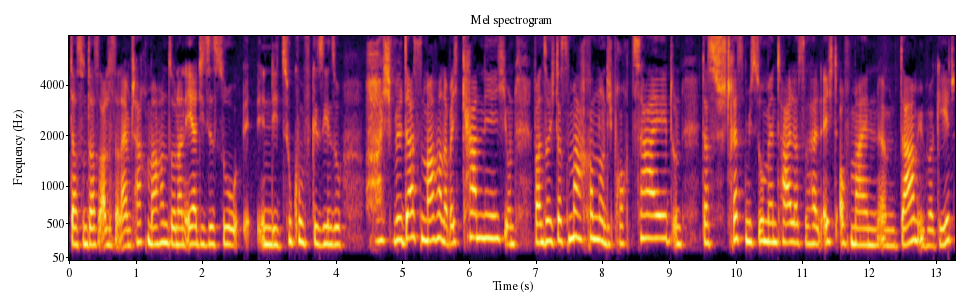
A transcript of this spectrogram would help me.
das und das alles an einem Tag machen, sondern eher dieses so in die Zukunft gesehen, so, oh, ich will das machen, aber ich kann nicht und wann soll ich das machen und ich brauche Zeit und das stresst mich so mental, dass es halt echt auf meinen ähm, Darm übergeht.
